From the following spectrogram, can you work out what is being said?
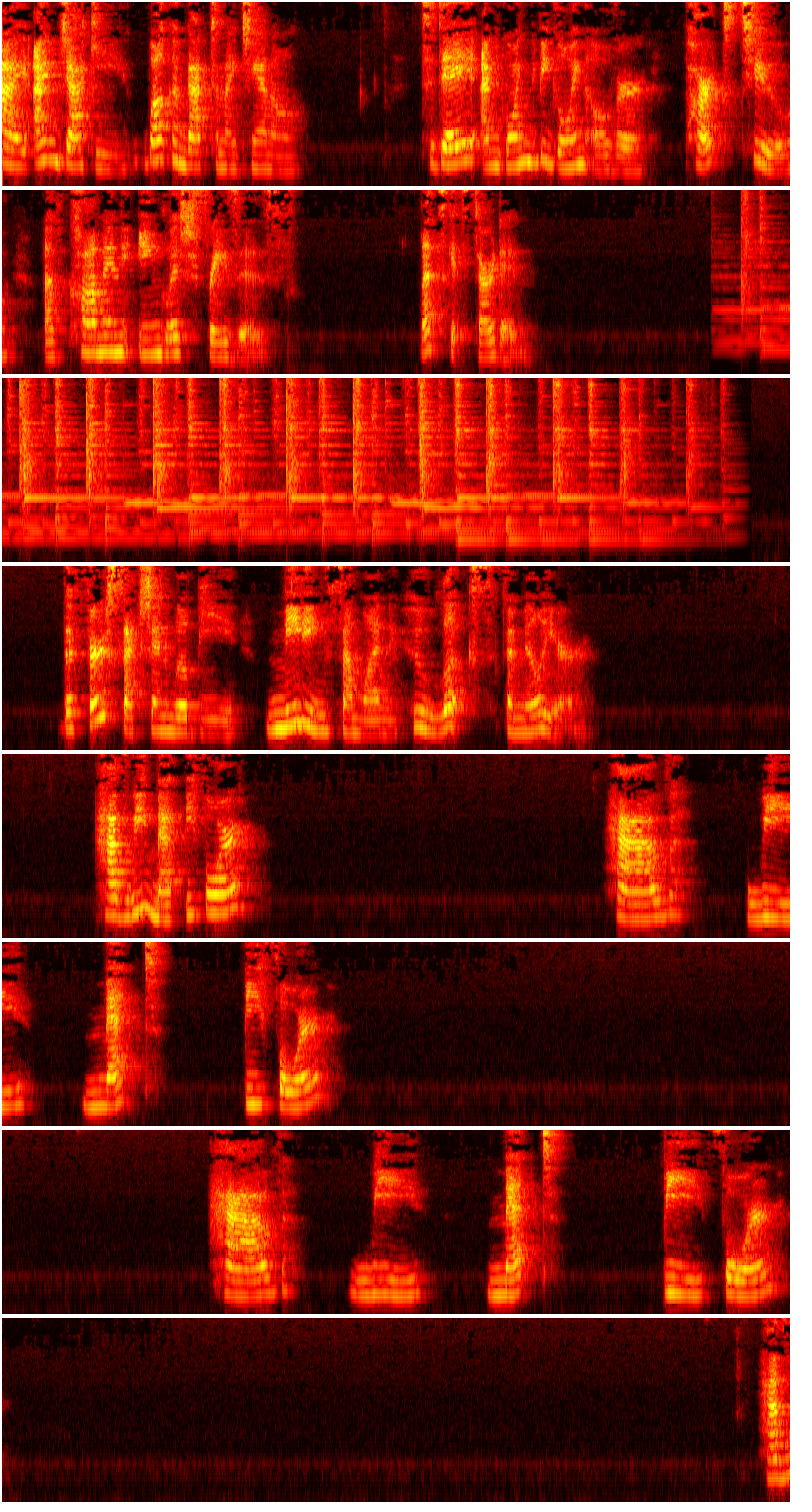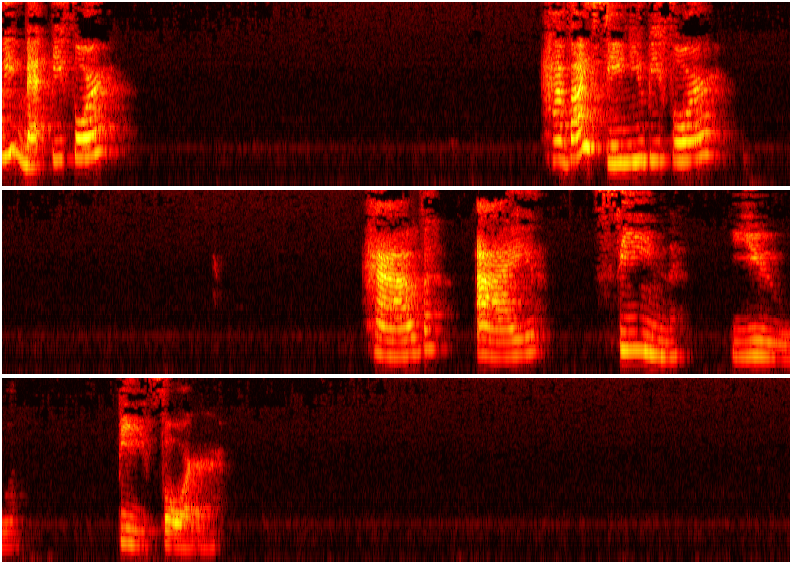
Hi, I'm Jackie. Welcome back to my channel. Today I'm going to be going over part two of common English phrases. Let's get started. The first section will be meeting someone who looks familiar. Have we met before? Have we met before? Have we met before? Have we met before? Have I seen you before? Have I seen you before?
